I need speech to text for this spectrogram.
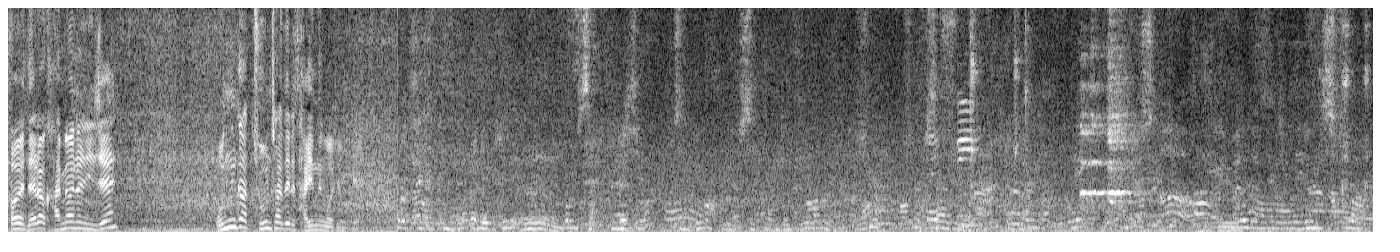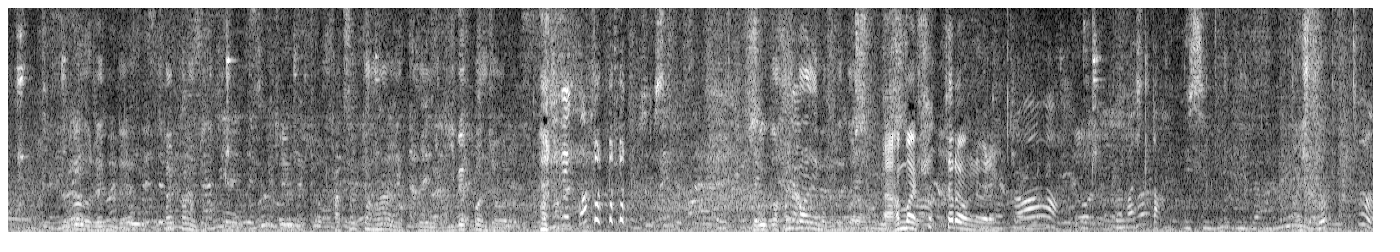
거기 내려가면은 이제 온갖 좋은 차들이 다 있는 거지, 여기. 누가 그랬는데 설탕 넣고 각설탕 하나 넣고 200번 저으라고 200원? 그리고 한 방에 먹는 거라고 아, 한 번에 확 따라 먹는 거라. 아, 맛있다. 맛있어? 응,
